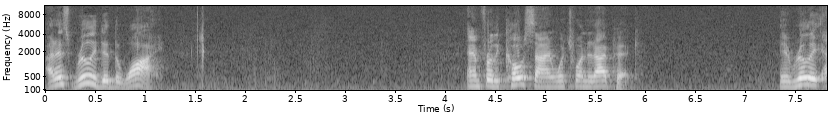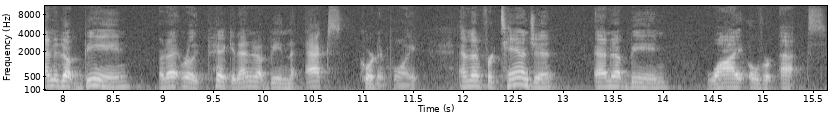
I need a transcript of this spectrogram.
I just really did the y. And for the cosine, which one did I pick? It really ended up being, or I didn't really pick, it ended up being the x coordinate point. And then for tangent, ended up being y over x.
